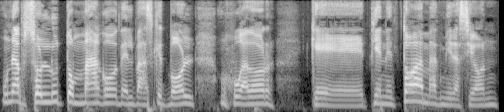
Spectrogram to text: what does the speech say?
un absoluto mago del básquetbol, un jugador que tiene toda mi admiración,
